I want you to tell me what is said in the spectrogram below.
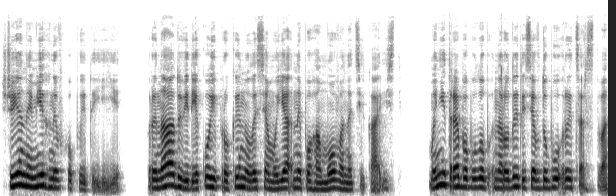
що я не міг не вхопити її, принаду, від якої прокинулася моя непогамована цікавість. Мені треба було б народитися в добу рицарства,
